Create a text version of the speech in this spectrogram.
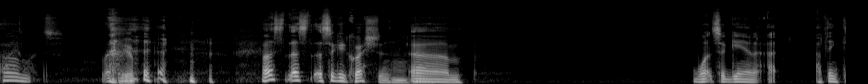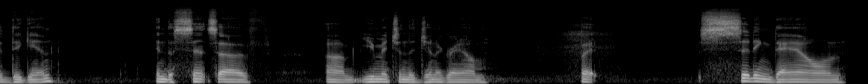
silence. Yep. That's that's that's a good question. Um, once again, I, I think to dig in, in the sense of, um, you mentioned the genogram, but sitting down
